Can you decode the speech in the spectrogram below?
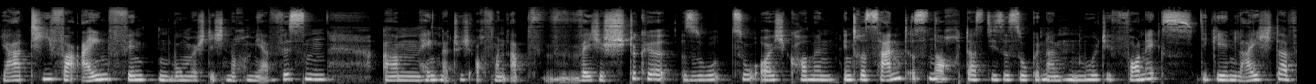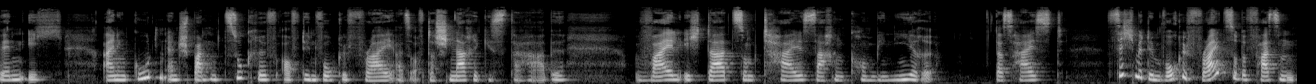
ja tiefer einfinden, wo möchte ich noch mehr wissen ähm, hängt natürlich auch von ab, welche Stücke so zu euch kommen. Interessant ist noch, dass diese sogenannten Multiphonics, die gehen leichter, wenn ich einen guten, entspannten Zugriff auf den Vocal Fry, also auf das Schnarregister habe, weil ich da zum Teil Sachen kombiniere. Das heißt, sich mit dem Vocal Fry zu befassen,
